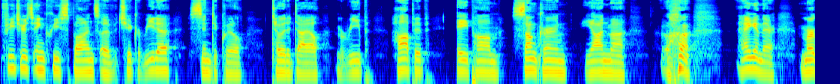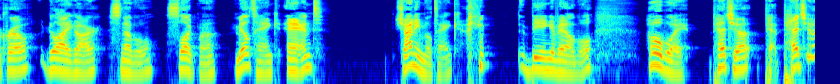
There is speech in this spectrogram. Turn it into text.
features increased spawns of Chikorita, Cyndaquil, Totodile, Mareep, Hoppip, Aipom, Sunkern, Yanma, hang in there, Murkrow, Gligar, Snubbull, Slugma, Miltank, and Shiny Miltank being available. Oh boy, Pecha, Pe- Pecha?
